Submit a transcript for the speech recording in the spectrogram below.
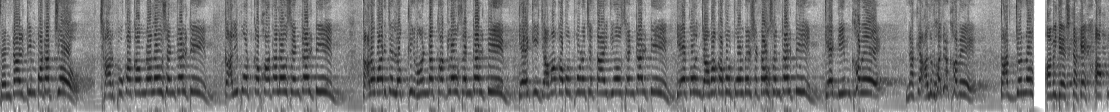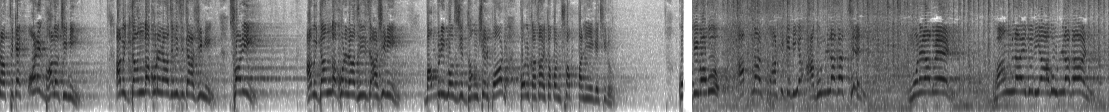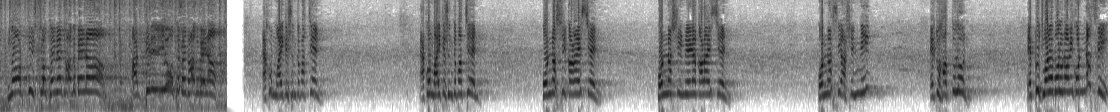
সেন্ট্রাল টিম পাঠাচ্ছ। ছাড় পোকা কামড়ালেও সেন্ট্রাল টিম কালি পটকা ফাটালেও সেন্ট্রাল টিম কারও বাড়িতে লক্ষ্মীর ভান্ডার থাকলেও সেন্ট্রাল টিম কে কি জামা কাপড় পরেছে তাই দিয়েও সেন্ট্রাল টিম কে কোন জামা কাপড় পরবে সেটাও সেন্ট্রাল টিম কে ডিম খাবে নাকি আলু ভাজা খাবে, তার জন্য আমি দেশটাকে আপনার থেকে অনেক ভালো চিনি। আমি দাঙ্গা করে রাজনীতিতে আসিনি সরি আমি দাঙ্গা করে রাজনীতিতে আসিনি। বাবরি মসজিদ ধ্বংসের পর কলকাতায় তখন সব পালিয়ে গেছিল। বাবু আপনার পার্টিকে দিয়ে আগুন লাগাচ্ছেন। মনে রাখবেন, বাংলায় যদি আগুন লাগান, নর্থ ইস্টও থেমে থাকবে না, আর দিল্লিও থেমে থাকবে না। এখন মাইকে শুনতে পাচ্ছেন? এখন মাইকে শুনতে পাচ্ছেন? কন্যাশ্রী কারা এসছেন? কন্যাশ্রী মেয়েরা কারা এসছেন? কন্যাশ্রী আসেননি? একটু হাত তুলুন। একটু জোরে বলুন আমি কন্যাশ্রী।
